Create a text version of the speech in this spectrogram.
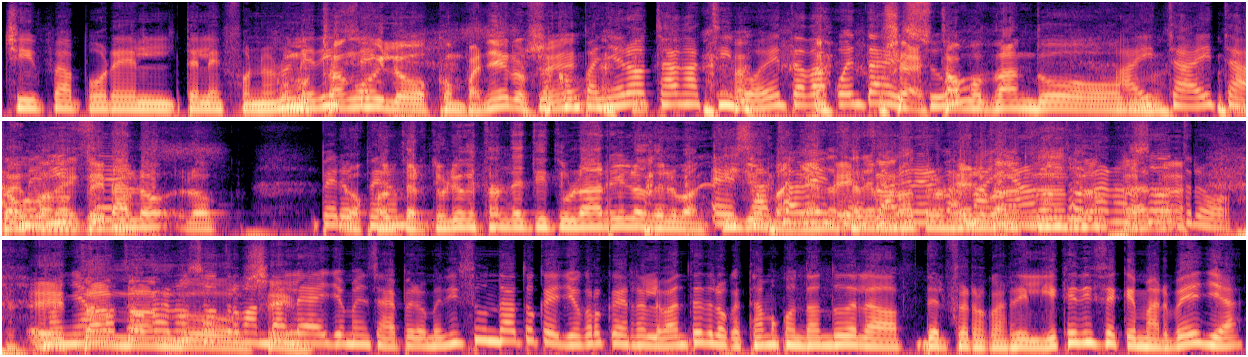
chifa por el teléfono. ¿no? ¿Cómo están hoy los compañeros? Los compañeros están activos, ¿eh? ¿Te has dado cuenta, o sea, estamos dando... Ahí está, ahí está los contertulios que están de titular y los del banquillo. Mañana estaremos nosotros en el mañana Nos toca a nosotros. Mañana nos toca a nosotros mandarle a ellos mensajes. Pero me dice un dato que yo creo que es relevante de lo que estamos contando de la, del ferrocarril. Y es que dice que Marbella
